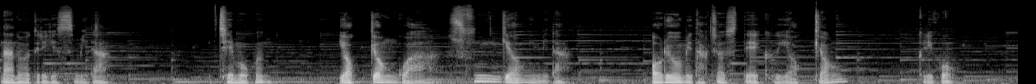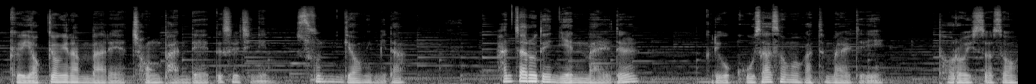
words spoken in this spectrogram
나누어 드리겠습니다. 제목은 역경과 순경입니다. 어려움이 닥쳤을 때 그 역경, 그리고 그 역경이란 말의 정반대의 뜻을 지닌 순경입니다. 한자로 된 옛 말들, 그리고 고사성어 같은 말들이 덜어 있어서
